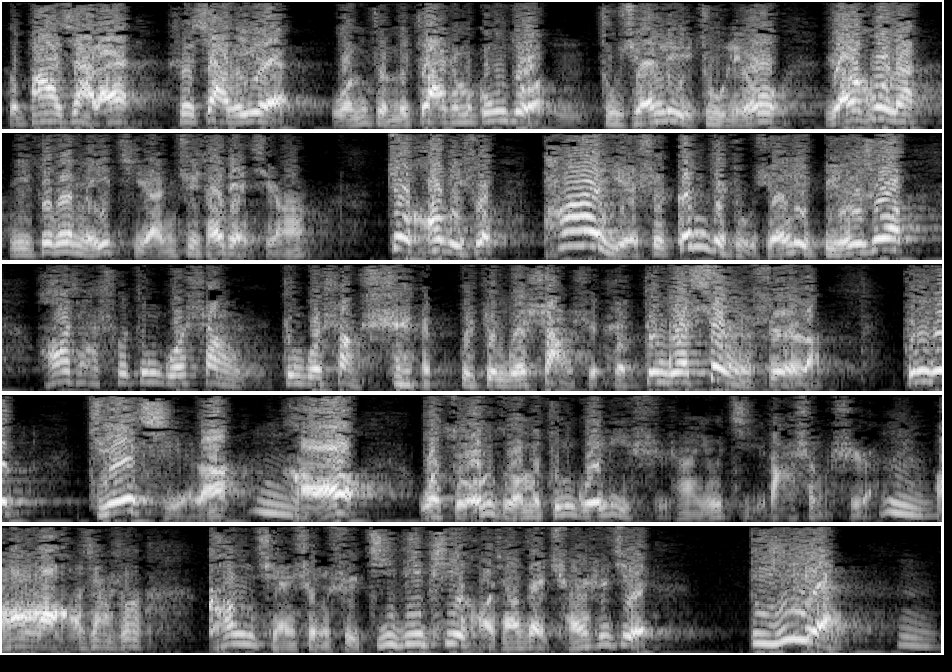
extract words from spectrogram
和啪下来说下个月我们准备抓什么工作，主旋律主流，然后呢，你作为媒体啊，你去找典型，就好比说他也是跟着主旋律，比如说，好家伙，说中国上中国上市不是中国上市，中国盛世了，中国崛起了，好。我琢磨琢磨，中国历史上有几大盛世啊？嗯啊，好像说康乾盛世，GDP 好像在全世界第一。嗯，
